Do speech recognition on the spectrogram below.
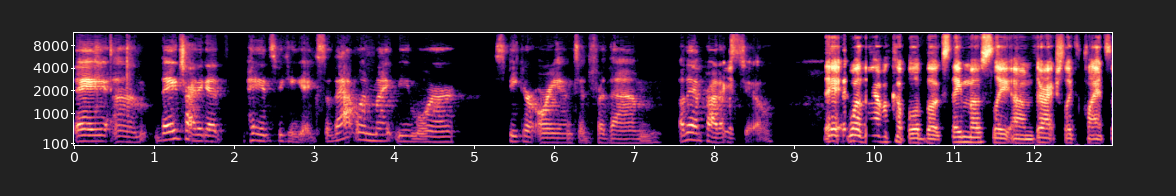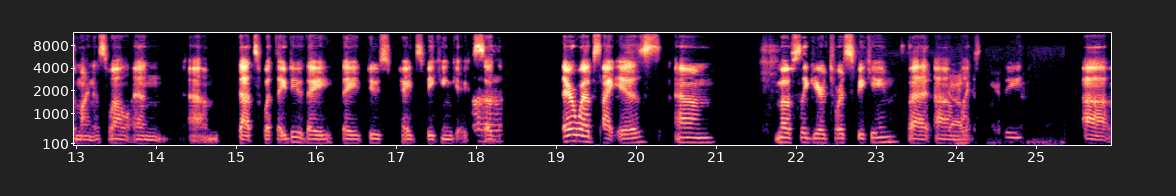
they um, they try to get paid speaking gigs, so that one might be more speaker oriented for them. Oh, they have products too. They well, they have a couple of books. They mostly um, they're actually clients of mine as well, and um, that's what they do. They they do paid speaking gigs. Uh-huh. So their website is um, mostly geared towards speaking, but um, Yeah, like Susie, uh,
